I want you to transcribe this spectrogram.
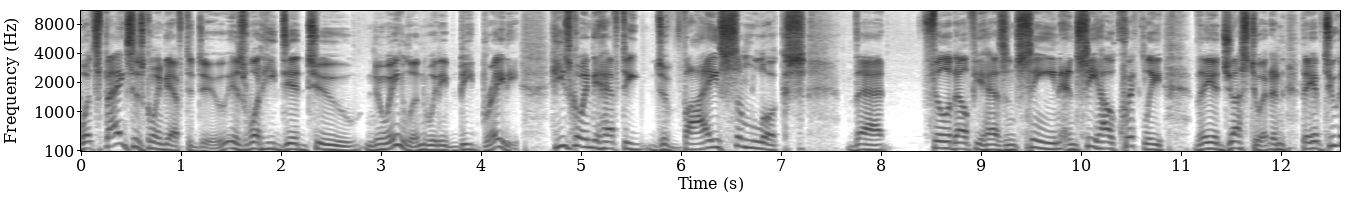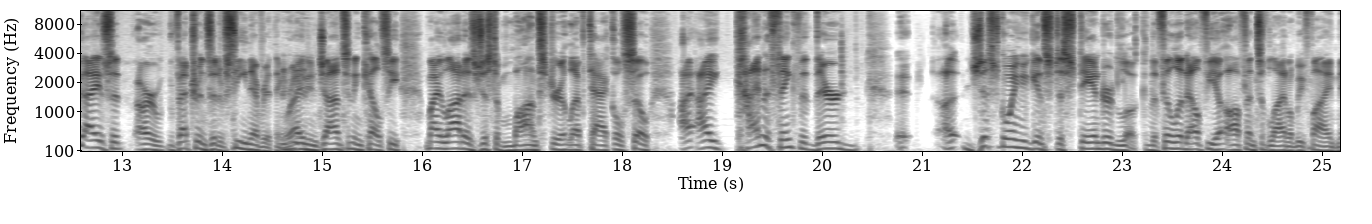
what Spags is going to have to do is what he did to New England when he beat Brady. He's going to have to devise some looks that Philadelphia hasn't seen and see how quickly they adjust to it. And they have two guys that are veterans that have seen everything, right? Mhm. And Johnson and Kelce. Mailata is just a monster at left tackle. So I, I kind of think that they're uh, uh, just going against a standard look. The Philadelphia offensive line will be fine.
